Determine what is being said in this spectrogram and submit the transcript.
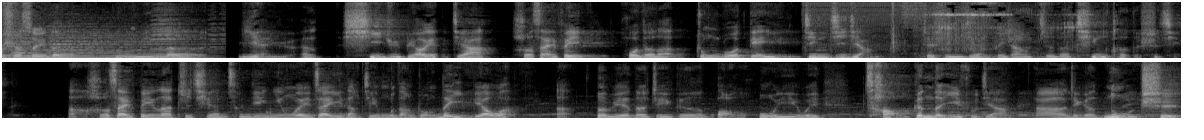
十岁的著名的演员、戏剧表演家何赛飞获得了中国电影金鸡奖，这是一件非常值得庆贺的事情。啊，何赛飞呢，之前曾经因为在一档节目当中内标啊，啊，特别的这个保护一位草根的艺术家啊，这个怒斥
